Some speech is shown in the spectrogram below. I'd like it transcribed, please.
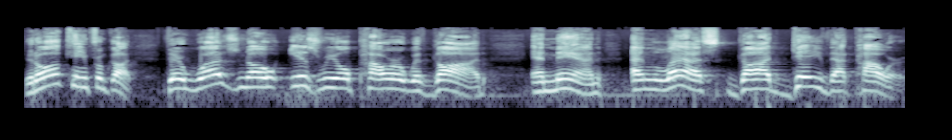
It all came from God. There was no Israel power with God and man unless God gave that power.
